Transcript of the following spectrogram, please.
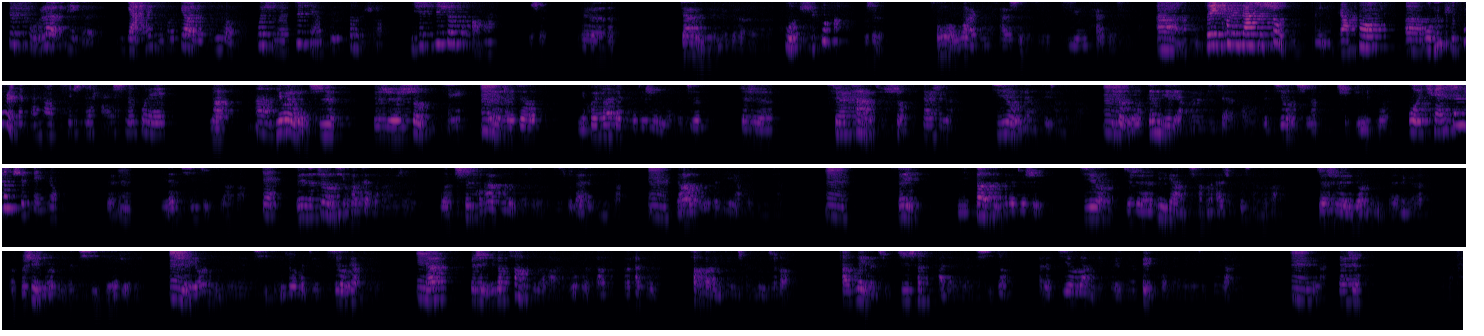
就除了那个阳了以后掉了肌肉，为什么之前会这么瘦？你是吸收不好吗？不是，那个家里面那个。伙食不好。不是。从我外公开始，基因太过强大。嗯嗯，所以他们家是瘦子基因，然后呃，我们普通人的烦恼其实还是会。那。嗯。因为我是就是瘦子基因，所以呢就你会发现呢，就是我的这个就是虽然看上去瘦，但是呢肌肉量非常的高。嗯。就是我跟你两个人比起来的话，我的肌肉实际上是比你多的。我全身都是肥肉。对。嗯。你的体脂比较高。对。所以呢，这种情况下的话。我吃同样多的东西，我基础代谢比你高，嗯，然后呢，我的力量会比你强，嗯，所以你到底的就是肌肉，就是力量强还是不强的话，就是由你的那个，呃，不是由你的体型决定，是由你的那个体型中的这个肌肉量决定。嗯。当然，就是一个胖子的话，如果当当他胖到一定程度之后，他为了去支撑他的那个体重，他的肌肉量也会被迫在那边去增长一点，嗯，对吧？但是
